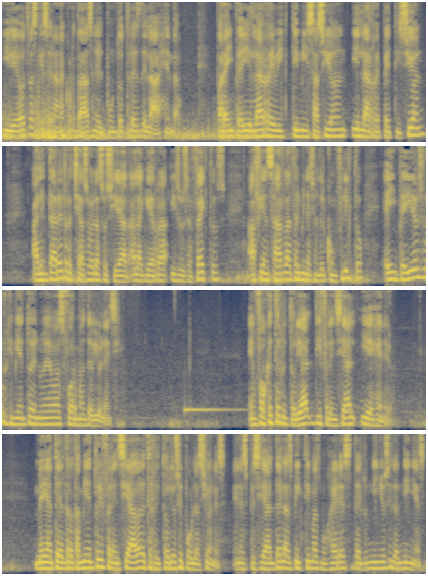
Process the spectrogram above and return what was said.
y de otras que serán acordadas en el punto 3 de la agenda, para impedir la revictimización y la repetición, alentar el rechazo de la sociedad a la guerra y sus efectos, afianzar la terminación del conflicto e impedir el surgimiento de nuevas formas de violencia. Enfoque territorial, diferencial y de género. Mediante el tratamiento diferenciado de territorios y poblaciones, en especial de las víctimas mujeres, de los niños y las niñas,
